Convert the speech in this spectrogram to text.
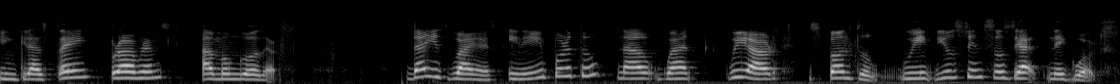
increasing problems, among others. That is why it's important now what we are responsible with using social networks.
